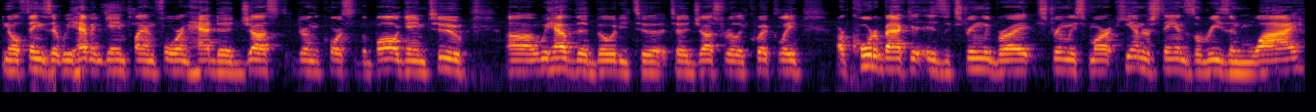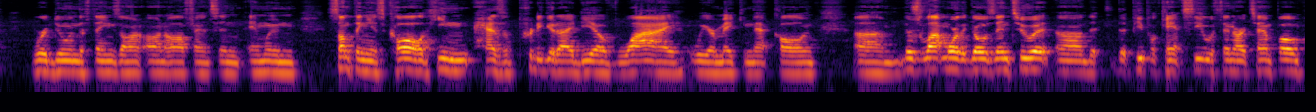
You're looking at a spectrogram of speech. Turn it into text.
you know, things that we haven't game planned for and had to adjust during the course of the ball game too. Uh, we have the ability to to adjust really quickly. Our quarterback is extremely bright, extremely smart. He understands the reason why we're doing the things on on offense, and and when something is called, he has a pretty good idea of why we are making that call. And um, there's a lot more that goes into it uh, that, that people can't see within our tempo.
